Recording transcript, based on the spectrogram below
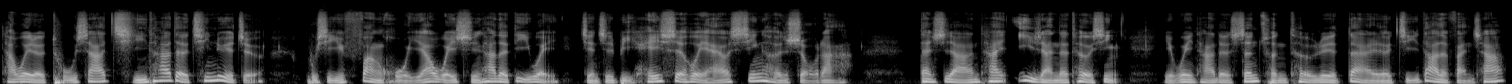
它为了屠杀其他的侵略者。不惜放火也要维持他的地位，简直比黑社会还要心狠手辣。但是啊，它易燃的特性也为它的生存策略带来了极大的反差。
